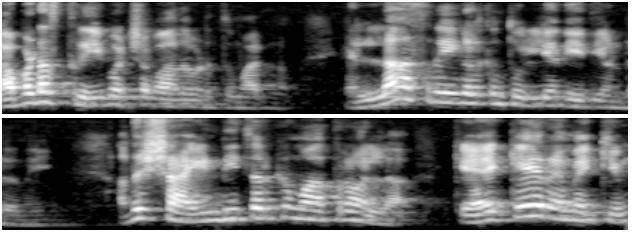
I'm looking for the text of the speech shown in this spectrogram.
കപട സ്ത്രീപക്ഷപാതം എടുത്ത് മാറ്റണം. എല്ലാ സ്ത്രീകൾക്കും തുല്യ നീതി ഉണ്ട് നീ. അത് ഷൈൻ ടീച്ചർക്ക് മാത്രമല്ല കെ കെ രമയ്ക്കും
